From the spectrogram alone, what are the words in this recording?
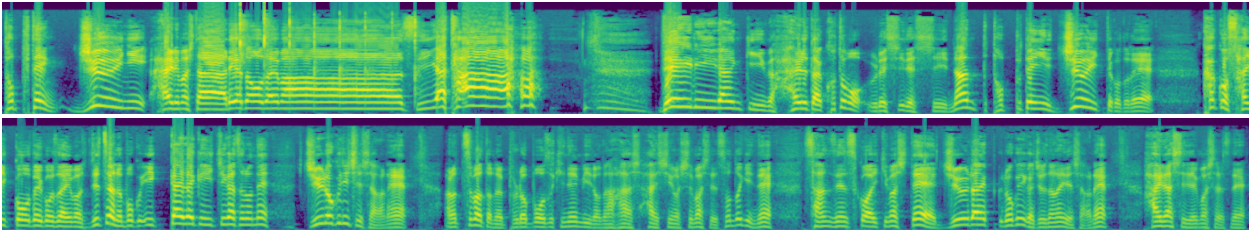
トップ10、10位に入りました。ありがとうございます。やったーデイリーランキング入れたことも嬉しいですし、なんとトップ10に10位ってことで、過去最高でございます。実はね、僕1回だけ1月のね、16日でしたかね、あの、妻とね、プロポーズ記念日の配信をしてまして、その時にね、3000スコア行きまして、16位か17位でしたかね、入らせていただきましたですね。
